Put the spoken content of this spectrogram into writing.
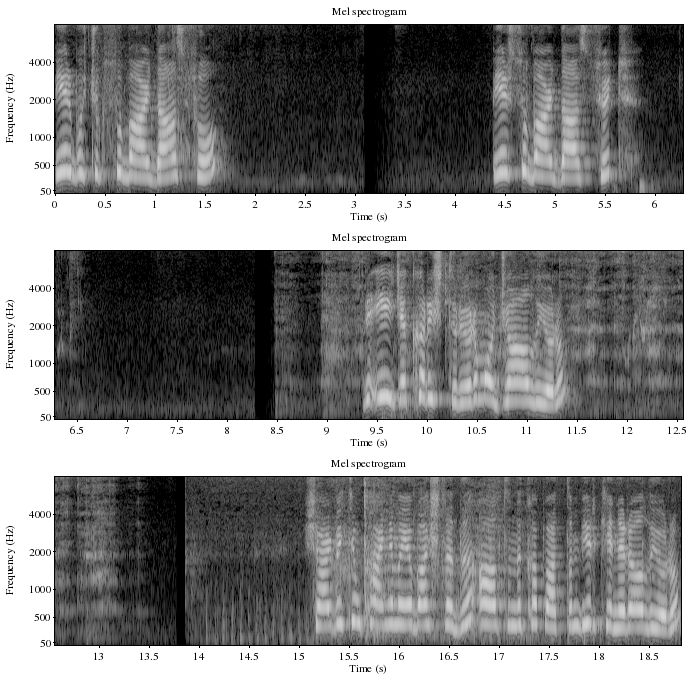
1,5 su bardağı su. 1 su bardağı süt. Ve iyice karıştırıyorum. Ocağa alıyorum. Şerbetim kaynamaya başladı. Altını kapattım. Bir kenara alıyorum.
